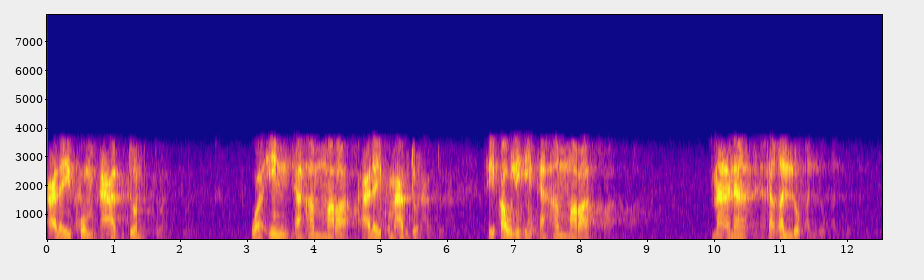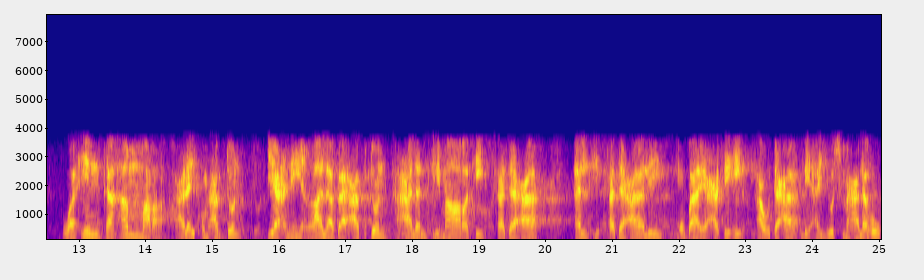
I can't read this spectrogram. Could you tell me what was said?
عليكم عبد. وإن تأمر عليكم عبد. في قوله تأمر معنى التغلب وإن تأمر عليكم عبد يعني غلب عبد على الإمارة فدعا فدعا لمبايعته أو دعا لأن يسمع له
